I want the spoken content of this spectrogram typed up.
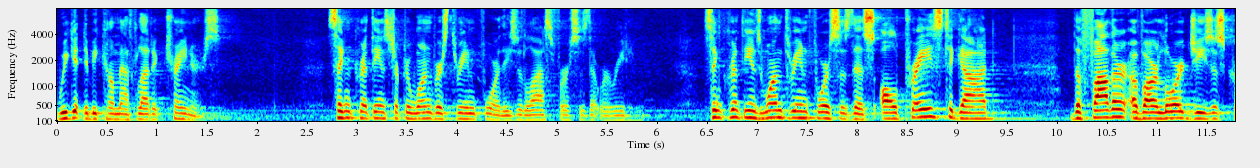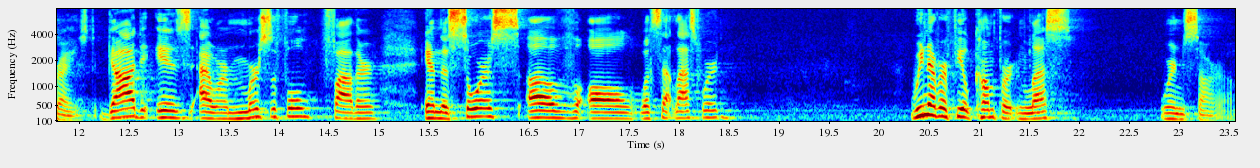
we get to become athletic trainers. 2 Corinthians chapter 1, verse 3 and 4. These are the last verses that we're reading. 2 Corinthians 1, 3 and 4 says this All praise to God, the Father of our Lord Jesus Christ. God is our merciful Father and the source of all, what's that last word? We never feel comfort unless we're in sorrow.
